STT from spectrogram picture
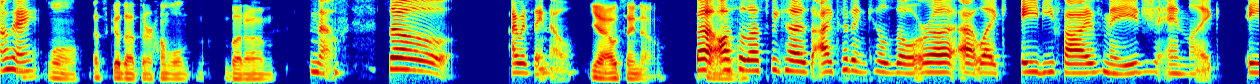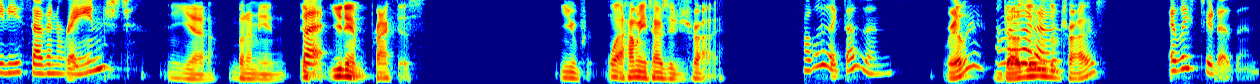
okay. Well, that's good that they're humble, but um, No. So I would say no. yeah, I would say no. But So- also that's because I couldn't kill Zulrah at like 85 mage and like 87 ranged. Yeah, but I mean, if But- you didn't practice. You pr- what? How many times did you try? Probably like dozens. Really? Oh Dozens goodness. of tries? At least two dozen.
